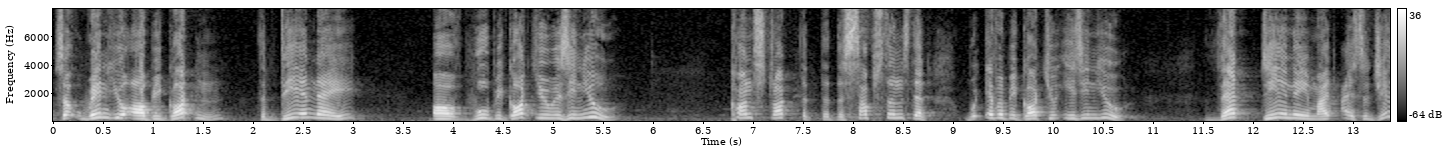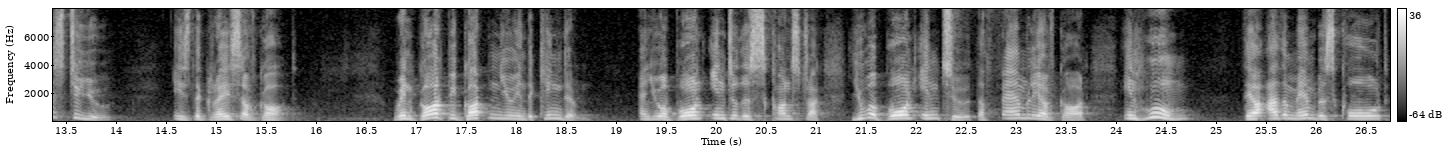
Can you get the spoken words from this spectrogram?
So when you are begotten, the DNA of who begot you is in you. Construct, the, the, the substance that whoever begot you is in you. That DNA, might I suggest to you, is the grace of God. When God begotten you in the kingdom and you were born into this construct, you were born into the family of God in whom there are other members called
